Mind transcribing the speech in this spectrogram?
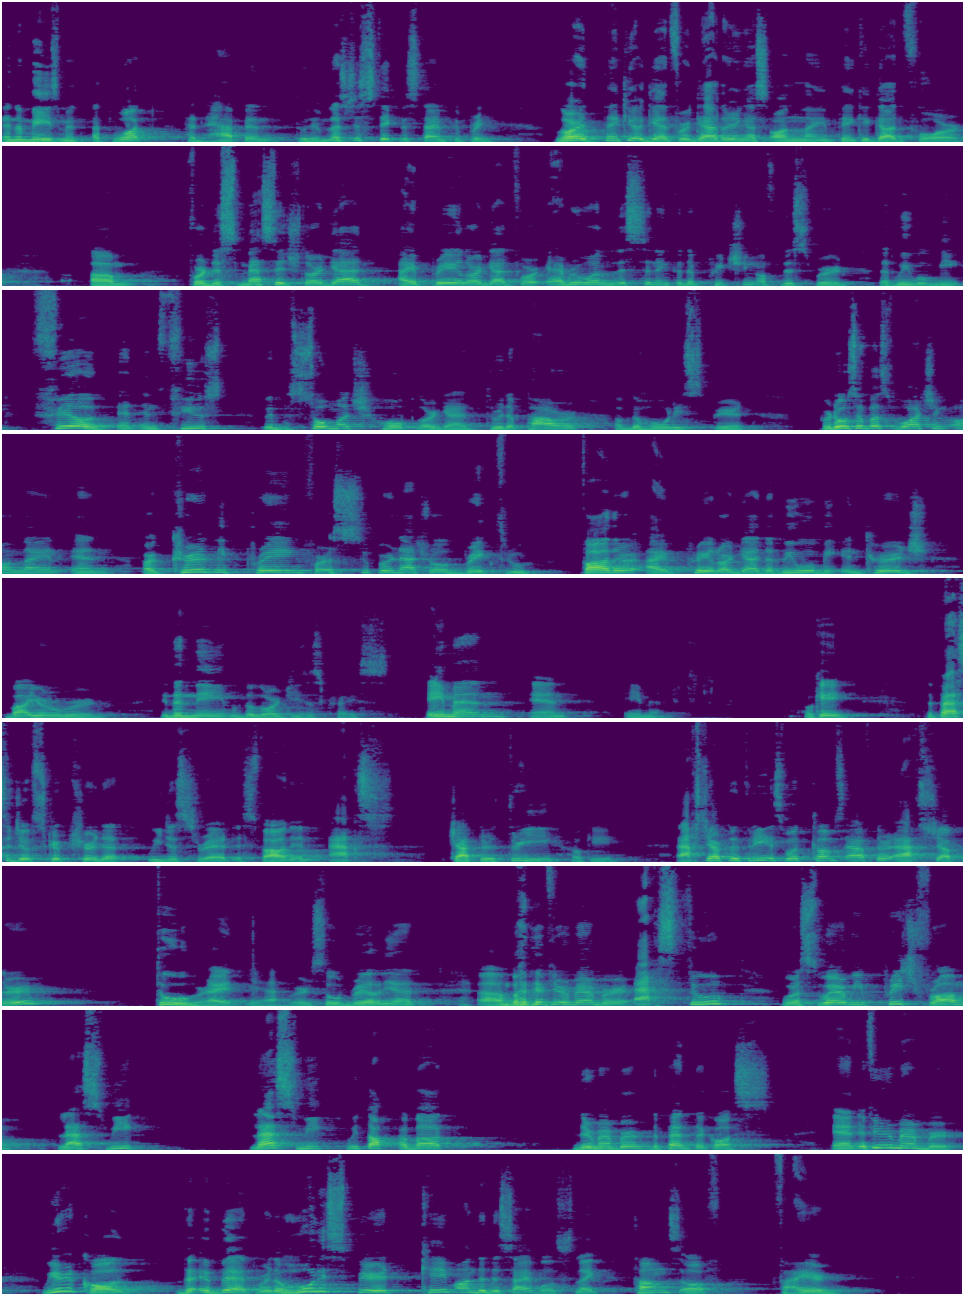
and amazement at what had happened to him. Let's just take this time to pray. Lord, thank you again for gathering us online. Thank you, God, for um, for this message, Lord God. I pray, Lord God, for everyone listening to the preaching of this word, that we will be filled and infused with so much hope, Lord God, through the power of the Holy Spirit. For those of us watching online and are currently praying for a supernatural breakthrough, Father, I pray, Lord God, that we will be encouraged by your word. In the name of the Lord Jesus Christ. Amen and amen. Okay, the passage of scripture that we just read is found in Acts chapter 3, okay? Acts chapter 3 is what comes after Acts chapter 2, right? Yeah, we're so brilliant. Um, but if you remember, Acts 2 was where we preached from last week. Last week, we talked about, do you remember? The Pentecost. And if you remember, we recalled the event where the Holy Spirit came on the disciples like tongues of fire.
